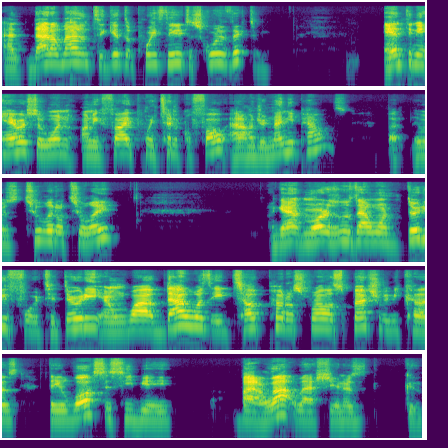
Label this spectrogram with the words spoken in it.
and that allowed them to get the points needed to score the victory. Anthony Harris win on a five point technical fall at 190 pounds, but it was too little too late. Again, Marauders lose that one 34 to 30. And while that was a tough to swallow, especially because they lost to CBA by a lot last year, and it was good,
